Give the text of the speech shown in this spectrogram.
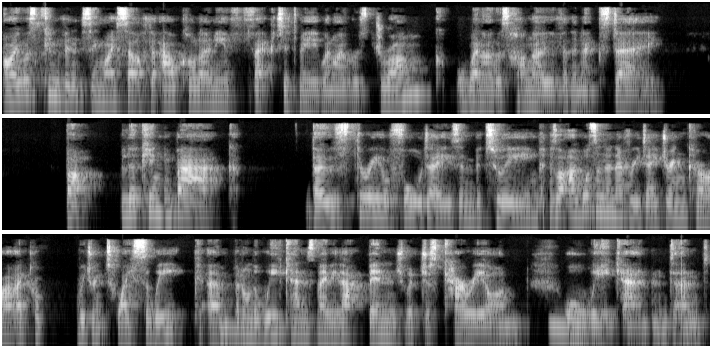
I was convincing myself that alcohol only affected me when I was drunk or when I was hungover the next day. But looking back, those three or four days in between, because I wasn't an everyday drinker, I'd probably drink twice a week. Um, mm. But on the weekends, maybe that binge would just carry on mm. all weekend. And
